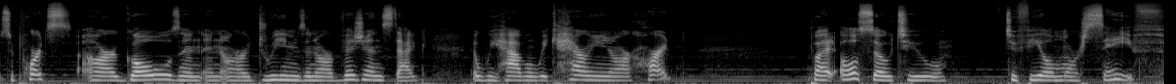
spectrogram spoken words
supports our goals and, and our dreams and our visions that that we have when we carry in our heart, but also to to feel more safe,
